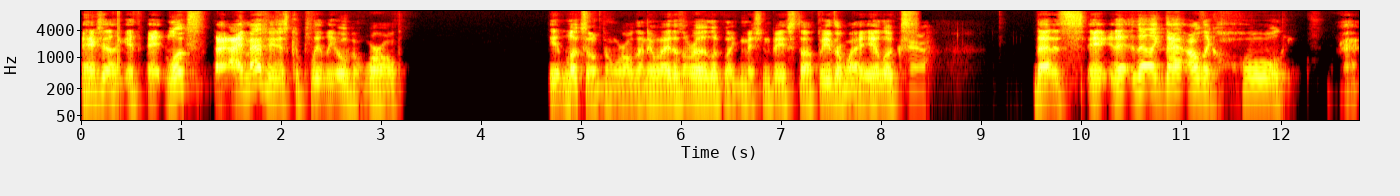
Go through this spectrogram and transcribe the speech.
and it's like it, it looks. I I imagine it's just completely open world. It looks open world anyway. It doesn't really look like mission based stuff. But either way, it looks. yeah, That is it, that, like that. I was like, holy crap,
